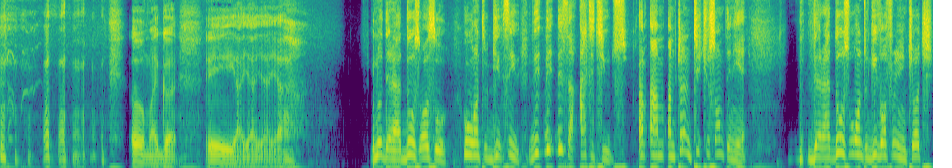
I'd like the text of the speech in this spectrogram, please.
oh my God. Hey, yeah, yeah, yeah, yeah. You know, there are those also who want to give. See, th- th- these are attitudes. I'm, I'm, I'm trying to teach you something here. There are those who want to give offering in church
